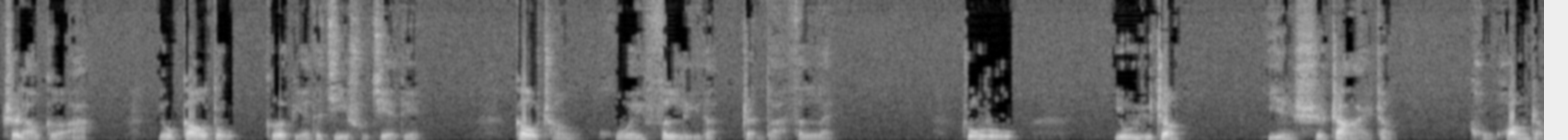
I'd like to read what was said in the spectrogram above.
治疗个案。有高度个别的技术界定，构成互为分离的诊断分类，诸如忧郁症、饮食障碍症、恐慌症、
